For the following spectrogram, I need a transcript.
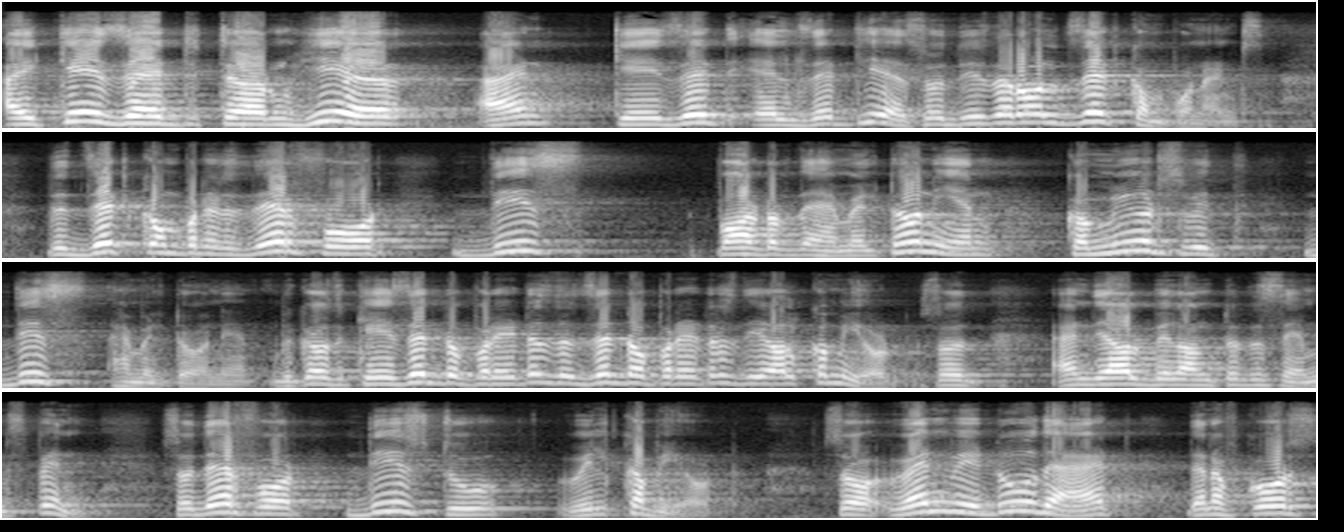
ikz term here and kz lz here. So these are all z components. The z components therefore this part of the Hamiltonian commutes with this Hamiltonian because kz operators the z operators they all commute. So and they all belong to the same spin. So therefore these two will commute. So when we do that then of course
